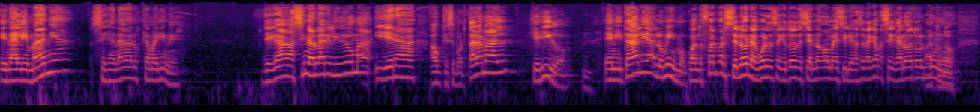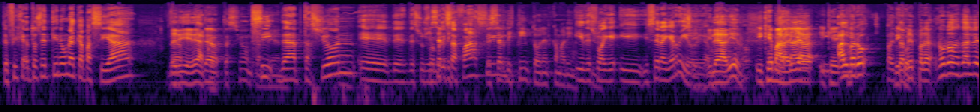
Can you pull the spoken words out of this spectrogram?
en Alemania se ganaba los camarines. Llegaba sin hablar el idioma y era, aunque se portara mal, querido. En Italia lo mismo. Cuando fue al Barcelona, acuérdense que todos decían, no, Messi le va a hacer la cama, se ganó a todo el A mundo. todo. ¿Te fijas? Entonces él tiene una capacidad De adaptación. sí, también. de adaptación, eh, de, de su Y de ser sonrisa fácil De ser distinto en el camarín. y de su y, y ser aguerrido. Sí, digamos. y le da bien. Y qué maravilla. Y que, Álvaro, también para. No, no, dale,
